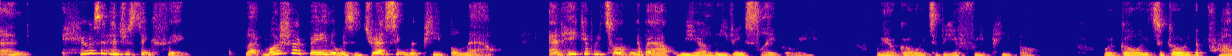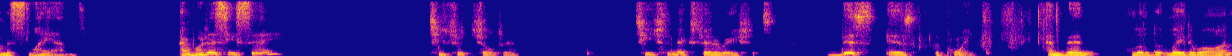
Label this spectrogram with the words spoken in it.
And here's an interesting thing. Like Moshe Rabbeinu is addressing the people now, and he could be talking about we are leaving slavery. We are going to be a free people. We're going to go to the promised land. And what does he say? teach your children, teach the next generations. This is the point. And then a little bit later on,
